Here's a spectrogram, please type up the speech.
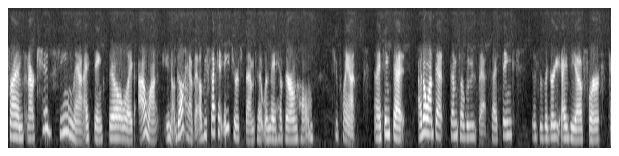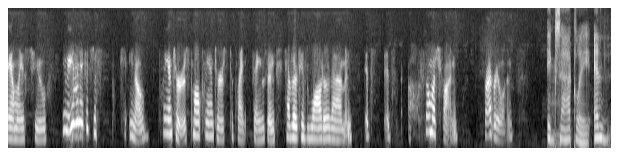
friends, and our kids seeing that, I think they'll like, I want you know they'll have that. It'll be second nature to them to when they have their own home to plant. And I think that I don't want that them to lose that. So I think this is a great idea for families to you know even if it's just you know planters, small planters to plant things and have their kids water them, and it's it's oh, so much fun for everyone. Exactly, and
